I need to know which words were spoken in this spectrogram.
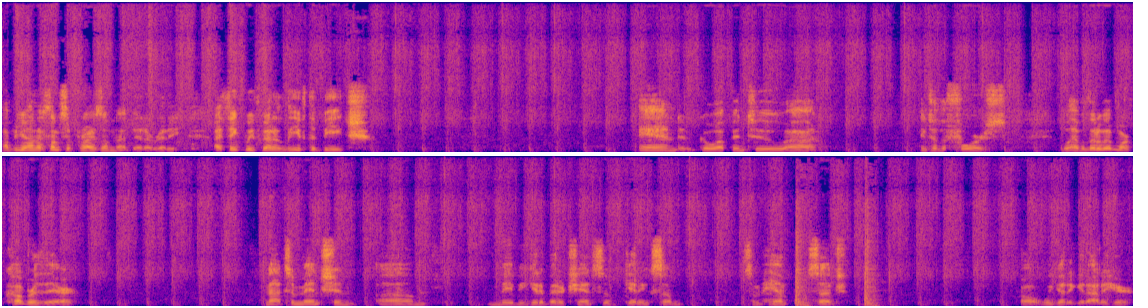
I'll be honest, I'm surprised I'm not dead already. I think we've got to leave the beach and go up into uh, into the force. We'll have a little bit more cover there. Not to mention, um, maybe get a better chance of getting some some hemp and such. Oh, we got to get out of here.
